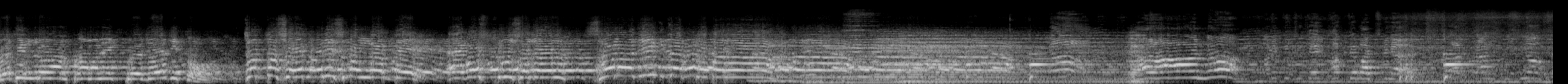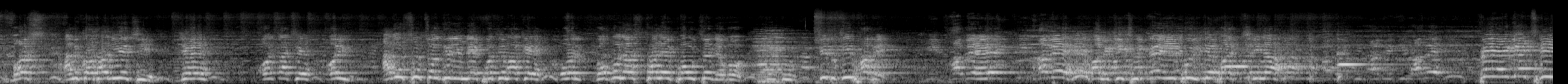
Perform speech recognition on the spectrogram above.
রথীন্দ্রনাথ প্রামাণিক প্রযোজিত চোদ্দশো একত্রিশ বঙ্গাব্দে এক অস্ত্র সজল সামাজিক পারছি না। বস আমি কথা দিয়েছি যে ওর কাছে ওই আদর্শ চৌধুরী মেয়ে প্রতিমাকে ওর গোপন স্থানে পৌঁছে দেব। কিন্তু কিন্তু কীভাবে? কীভাবে? কীভাবে? আমি কিছুতেই বুঝতে পারছি না। কীভাবে? পেয়ে গেছি।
